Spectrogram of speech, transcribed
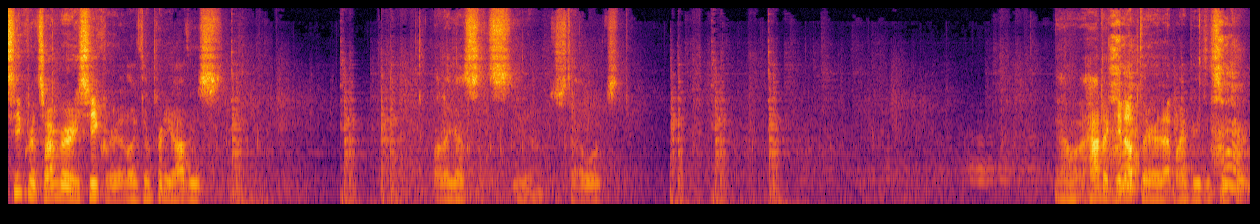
Secrets aren't very secret. Like, they're pretty obvious. But I guess it's, you know, just how it works. Now, how to get up there, that might be the secret.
